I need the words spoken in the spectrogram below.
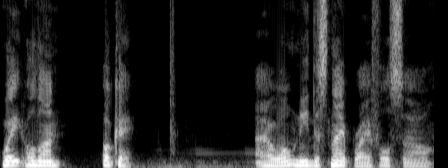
Wait, hold on. Okay. I won't need the sniper rifle, so.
